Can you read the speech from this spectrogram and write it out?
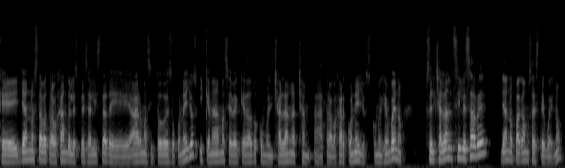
que, ya no estaba trabajando el especialista de armas y todo eso con ellos y que nada más se había quedado como el chalán a, a trabajar con ellos. Como dijeron, bueno, pues el chalán sí le sabe, ya no pagamos a este güey, ¿no?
